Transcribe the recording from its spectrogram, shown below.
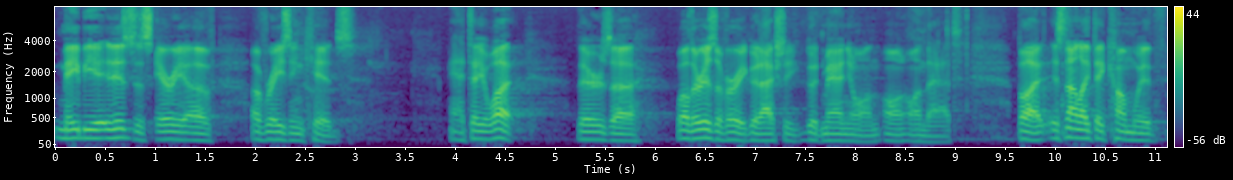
maybe it is this area of, of raising kids. Man, I tell you what, there's a, well, there is a very good, actually, good manual on, on, on that. But it's not like they come with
